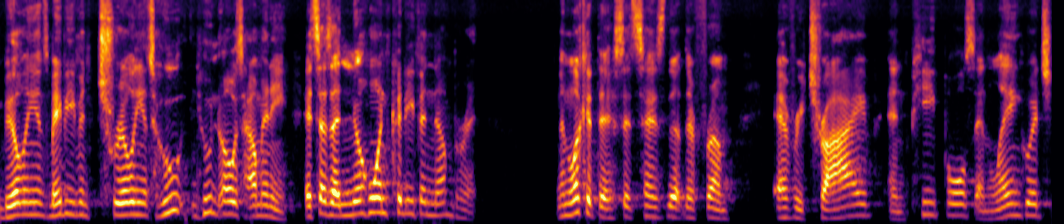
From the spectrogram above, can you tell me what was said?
Billions, maybe even trillions, who, who knows how many? It says that no one could even number it. And look at this it says that they're from every tribe and peoples and language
